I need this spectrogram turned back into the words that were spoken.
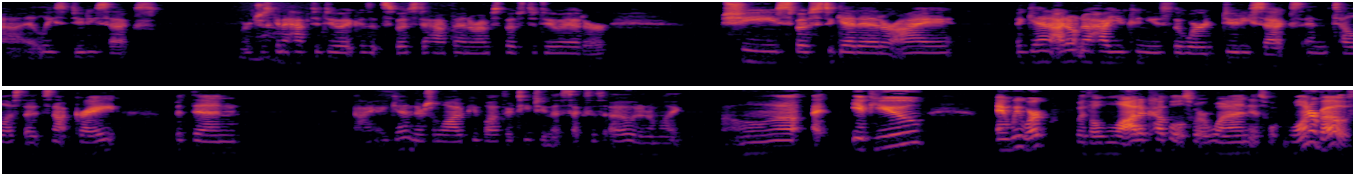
uh, at least duty sex. We're just Yeah. gonna have to do it because it's supposed to happen, or I'm supposed to do it, or she's supposed to get it, or I. Again, I don't know how you can use the word duty sex and tell us that it's not great but then I, again there's a lot of people out there teaching that sex is owed and i'm like oh, if you and we work with a lot of couples where one is one or both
